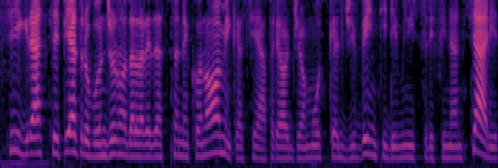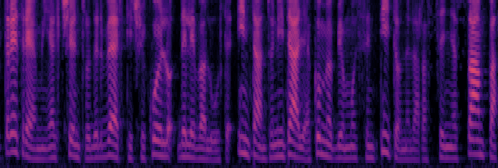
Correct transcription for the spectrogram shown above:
Sì, grazie Pietro, buongiorno dalla redazione economica. Si apre oggi a Mosca il G20 dei ministri finanziari, tre temi al centro del vertice quello delle valute. Intanto in Italia, come abbiamo sentito nella rassegna stampa,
